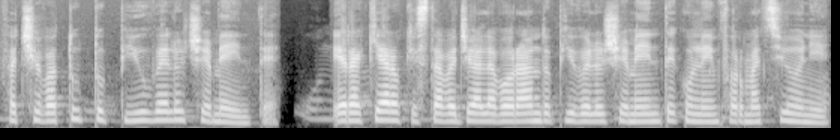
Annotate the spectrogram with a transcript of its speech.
faceva tutto più velocemente. Era chiaro che stava già lavorando più velocemente con le informazioni,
